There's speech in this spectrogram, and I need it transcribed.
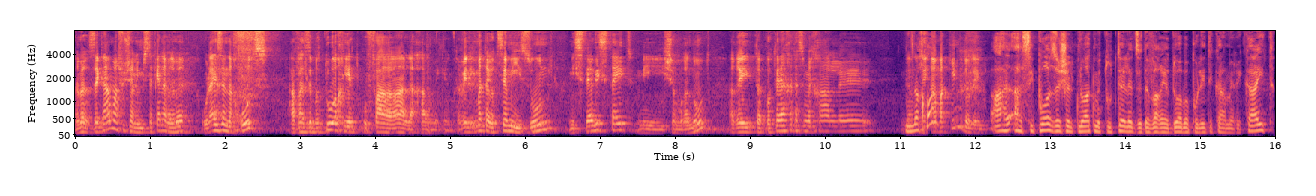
אני אומר, זה גם משהו שאני מסתכל עליו ואני אומר, אולי זה נחוץ, אבל זה בטוח יהיה תקופה רעה לאחר מכן. אתה מבין, אם אתה יוצא מאיזון, מ steady state, משמרנות, הרי אתה פותח את עצמך ל... נכון. עמקים גדולים. הסיפור הזה של תנועת מטוטלת זה דבר ידוע בפוליטיקה האמריקאית,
